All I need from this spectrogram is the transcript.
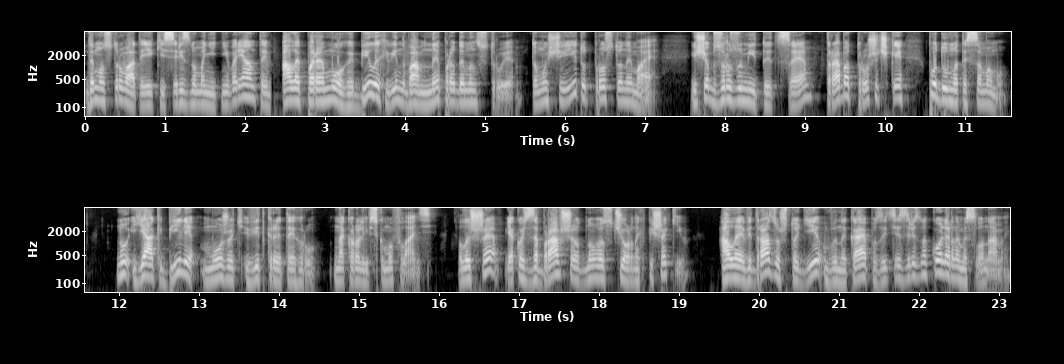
демонструвати якісь різноманітні варіанти, але перемоги білих він вам не продемонструє, тому що її тут просто немає. І щоб зрозуміти це, треба трошечки подумати самому. Ну, як білі можуть відкрити гру на королівському фланзі, лише якось забравши одного з чорних пішаків. Але відразу ж тоді виникає позиція з різнокольорними слонами,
